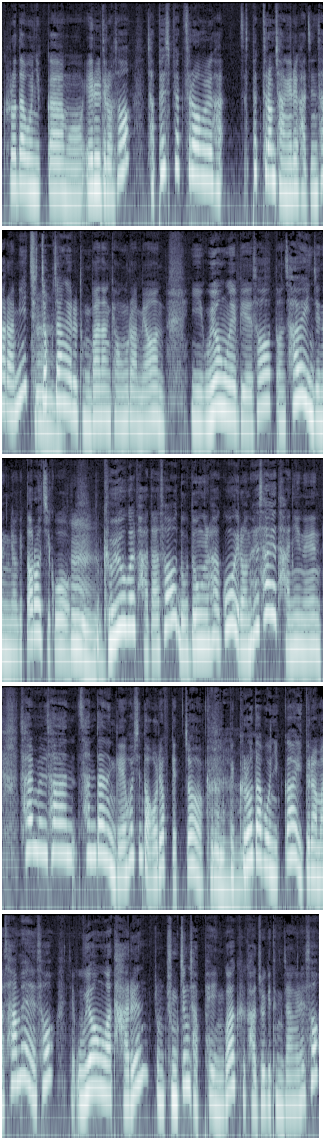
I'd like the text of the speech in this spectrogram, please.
그러다 보니까 뭐 예를 들어서 자폐 스펙트럼을 스펙트럼 장애를 가진 사람이 지적 음. 장애를 동반한 경우라면 이 우영우에 비해서 어떤 사회 인지 능력이 떨어지고 음. 또 교육을 받아서 노동을 하고 이런 회사에 다니는 삶을 산, 산다는 게 훨씬 더 어렵겠죠. 그러네. 그러다 보니까 이 드라마 3회에서 우영우와 다른 좀 중증 자폐인과 그 가족이 등장을 해서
